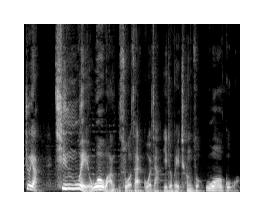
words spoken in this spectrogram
这样，清魏倭王所在国家也就被称作倭国。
